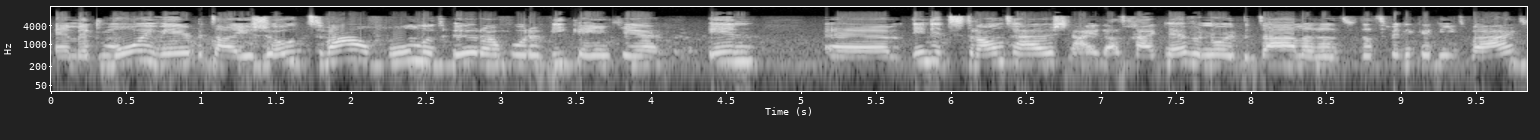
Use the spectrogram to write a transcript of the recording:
En met mooi weer betaal je zo 1200 euro voor een weekendje in uh, in dit strandhuis. Nou, dat ga ik never nooit betalen. Dat, dat vind ik het niet waard.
